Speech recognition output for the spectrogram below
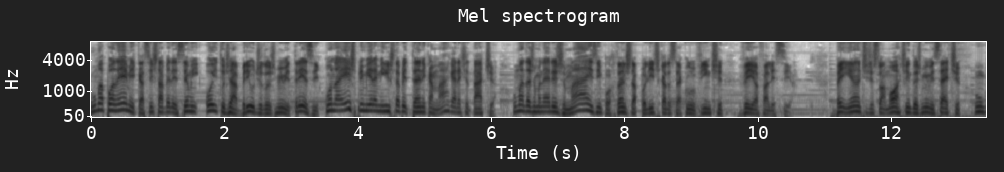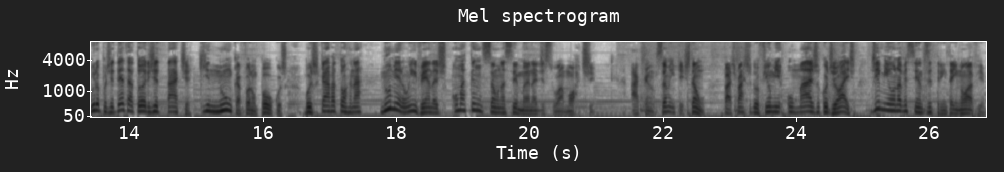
Uma polêmica se estabeleceu em 8 de abril de 2013, quando a ex-primeira-ministra britânica Margaret Thatcher, uma das mulheres mais importantes da política do século XX, veio a falecer. Bem antes de sua morte em 2007, um grupo de detratores de Thatcher, que nunca foram poucos, buscava tornar número 1 um em vendas uma canção na semana de sua morte. A canção em questão faz parte do filme O Mágico de Oz, de 1939,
